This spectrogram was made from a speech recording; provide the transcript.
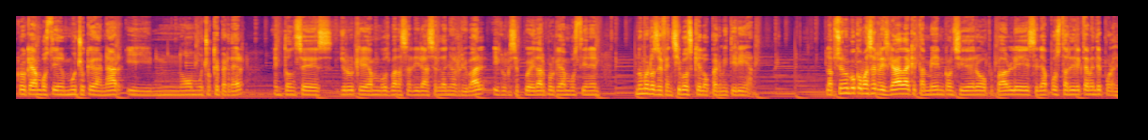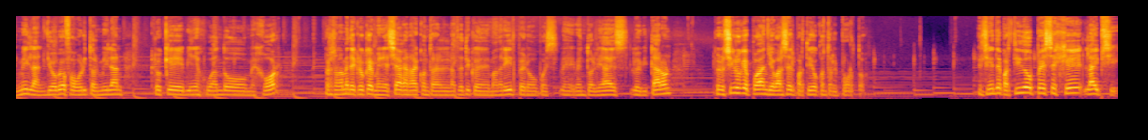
creo que ambos tienen mucho que ganar y no mucho que perder. Entonces yo creo que ambos van a salir a hacer daño al rival. Y creo que se puede dar porque ambos tienen números defensivos que lo permitirían. La opción un poco más arriesgada que también considero probable sería apostar directamente por el Milan. Yo veo favorito al Milan, creo que viene jugando mejor. Personalmente creo que merecía ganar contra el Atlético de Madrid, pero pues eventualidades lo evitaron. Pero sí creo que puedan llevarse el partido contra el Porto. El siguiente partido, PSG-Leipzig.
